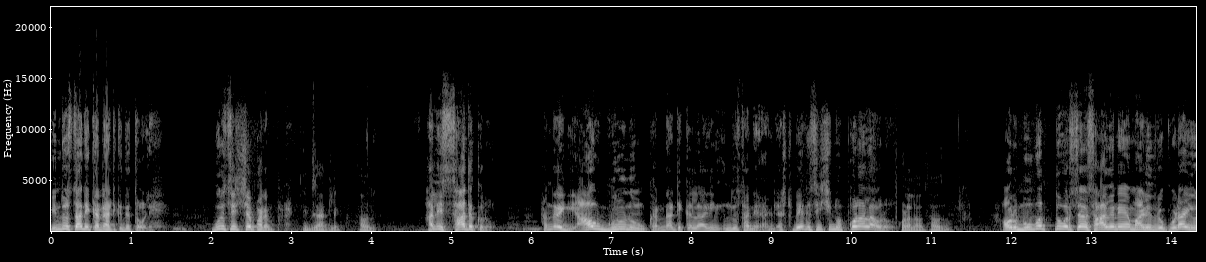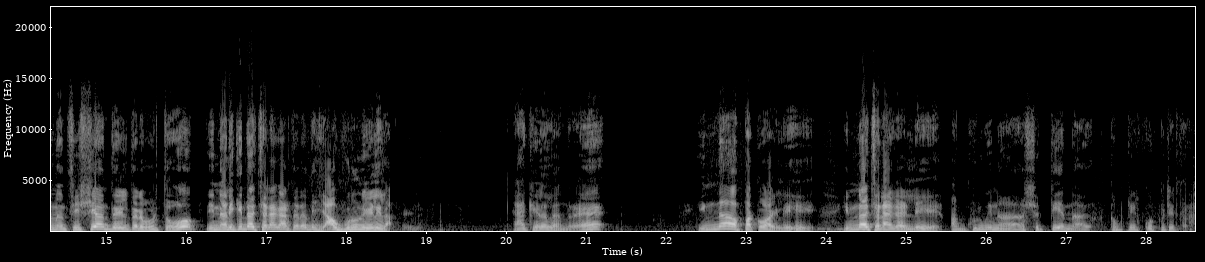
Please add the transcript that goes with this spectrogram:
ಹಿಂದೂಸ್ತಾನಿ ಕರ್ನಾಟಕದ ತೋಳಿ ಗುರು ಶಿಷ್ಯ ಪರಂಪರೆ. ಎಕ್ಸಾಕ್ಟ್ಲಿ ಹೌದು. ಅಲ್ಲಿ ಸಾಧಕರು ಅಂದರೆ ಯಾವ ಗುರುನು ಕರ್ನಾಟಕಲ್ಲಾಗಲಿ ಹಿಂದೂಸ್ತಾನಿ ಆಗಲಿ ಅಷ್ಟು ಬೇಗ ಶಿಷ್ಯನ ಒಪ್ಕೊಳ್ಳಲ್ಲ ಅವರು. ಒಪ್ಕೊಳ್ಳಲ್ಲ ಹೌದು ಹೌದು. ಅವರು ಮೂವತ್ತು ವರ್ಷ ಸಾಧನೆ ಮಾಡಿದರೂ ಕೂಡ ಇವ್ ನನ್ನ ಶಿಷ್ಯ ಅಂತ ಹೇಳ್ತಾರೆ ಹೊರತು ಇನ್ನು ನನಗಿಂತ ಚೆನ್ನಾಗಿ ಆಡ್ತಾರೆ ಅಂತ ಯಾವ ಗುರುನು ಹೇಳಿಲ್ಲ. ಯಾಕೆ ಹೇಳಲ್ಲ ಅಂದರೆ ಇನ್ನೂ ಪಕ್ವಾಗಲಿ, ಇನ್ನೂ ಚೆನ್ನಾಗಿ ಆಡಲಿ ಆ ಗುರುವಿನ ಶಕ್ತಿಯನ್ನು ಕಂಪ್ಲೀಟ್ ಕೊಟ್ಬಿಟ್ಟಿರ್ತಾರೆ.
